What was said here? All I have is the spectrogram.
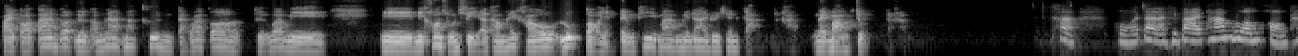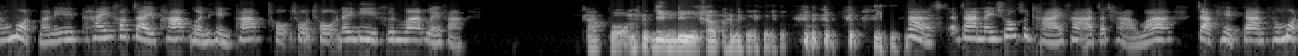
ฝ่ายต่อต้านก็เรื่องอำนาจมากขึ้น แต่ว่าก็ถือว่ามีมีมีข้อสูญเสียทำให้เขาลุกต่ออย่างเต็มที่มากไม่ได้ด้วยเช่นกันนะครับ ในบางจุดนะครับ ค่ะโหอาจารย์อธิบายภาพรวมของทั้งหมดมานี่ให้เข้าใจภาพเหมือนเห็นภาพโชโชโชได้ดีขึ้นมากเลยค่ะ ครับผมยินดีครับ ค่ะ อาจารย์ในช่วงสุดท้ายค่ะ อาจจะถามว่าจากเหตุการณ์ทั้งหมด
